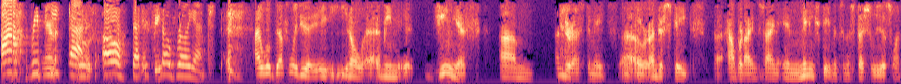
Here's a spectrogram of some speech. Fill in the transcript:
Ah, repeat And- that. Oh, that is so brilliant. I will definitely do that. You know, I mean, genius um, underestimates uh, or understates uh, Albert Einstein in many statements, and especially this one.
